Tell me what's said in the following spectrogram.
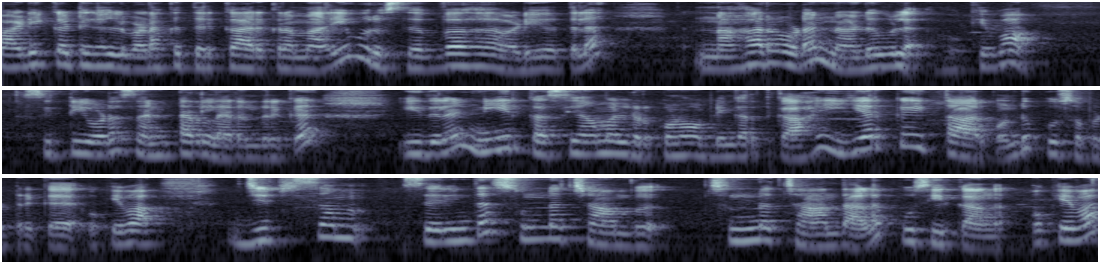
படிக்கட்டுகள் வடக்கு தெற்காக இருக்கிற மாதிரி ஒரு செவ்வக வடிவத்தில் நகரோட நடுவில் ஓகேவா சிட்டியோட சென்டரில் இருந்திருக்கு. இதில் நீர் கசியாமல் இருக்கணும் அப்படிங்கிறதுக்காக இயற்கை தார் கொண்டு பூசப்பட்டிருக்கு ஓகேவா ஜிப்சம் செறிந்த சுண்ணச்சாம்பு சுண்ணச்சாந்தால் பூசியிருக்காங்க ஓகேவா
